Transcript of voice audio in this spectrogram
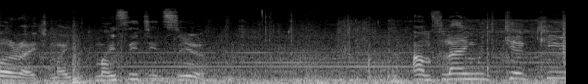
All right, my my seat is here. I'm flying with KQ.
